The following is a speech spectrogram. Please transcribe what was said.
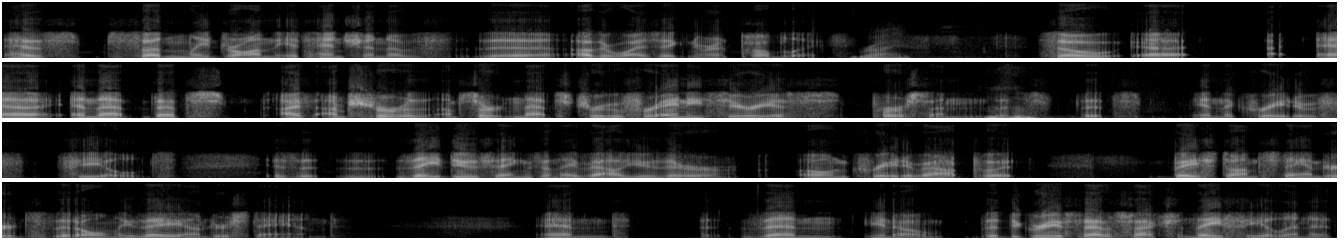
has suddenly drawn the attention of the otherwise ignorant public. Right. So, uh, uh, and that that's I, I'm sure I'm certain that's true for any serious person that's mm-hmm. that's in the creative fields. Is that they do things and they value their own creative output based on standards that only they understand. And then, you know, the degree of satisfaction they feel in it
